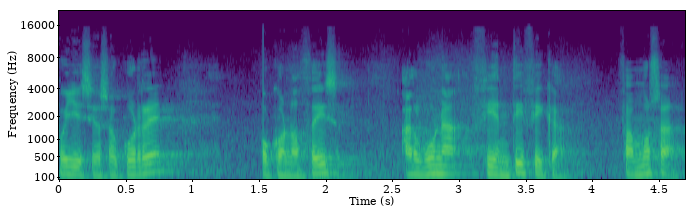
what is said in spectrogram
Oye, ¿se os ocurre o conocéis alguna científica famosa?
